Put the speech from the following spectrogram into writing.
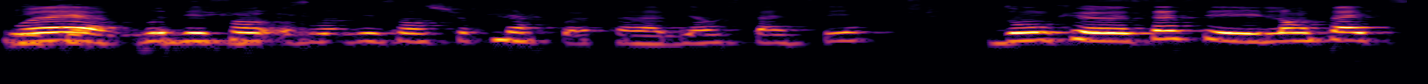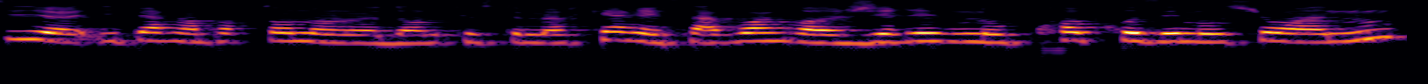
ouais, redescends, sur terre, quoi. Ça va bien se passer. Donc, ça, c'est l'empathie hyper important dans le, dans le customer care et savoir gérer nos propres émotions à nous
